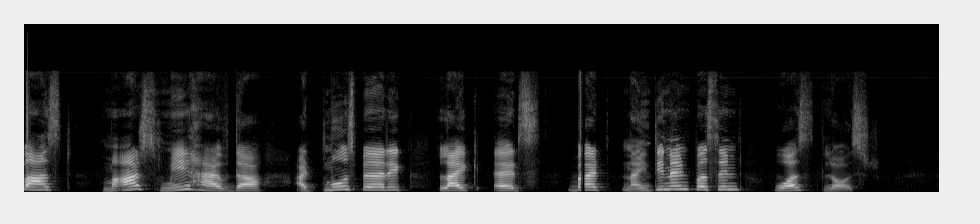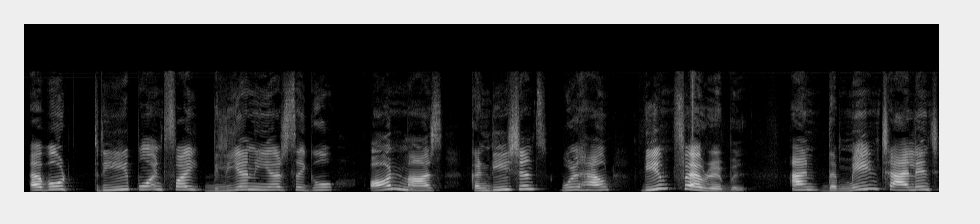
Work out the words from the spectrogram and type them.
past, Mars may have the atmospheric like Earth's, but 99% was lost. About 3.5 billion years ago, on Mars, conditions would have been favorable, and the main challenge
